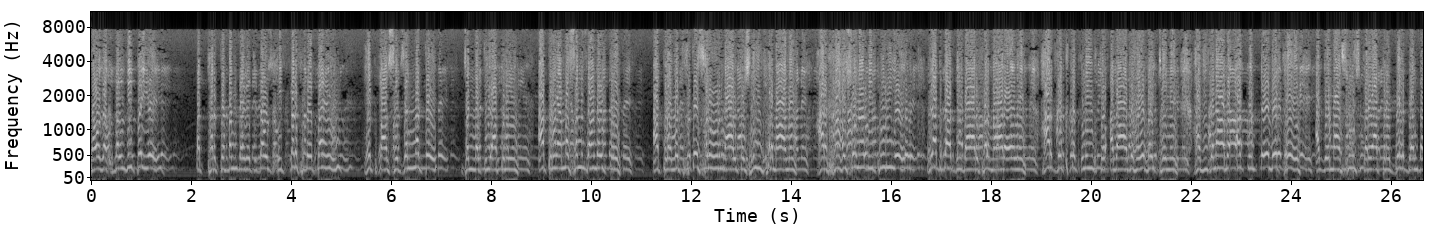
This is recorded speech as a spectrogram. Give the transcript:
دوزخ بلدی پی ہے پتھر کے بندے دوزخی طرف دے پے ایک پاس جنت جنتی اپنی اپنی مسندوں اپنے لطف تے سرور نال تشریف فرما ہر خواہش دی پوری ہے۔ رب دا دیدار فرما رہے ہیں۔ ہر دکھ تکلیف تو آزاد ہو بیٹھے نے ہجی ہاں جناب اے دیکھے اگے محسوس کرے اپنے دل کے اندر۔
